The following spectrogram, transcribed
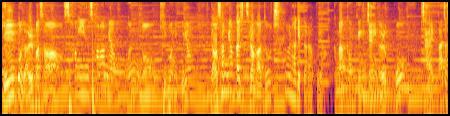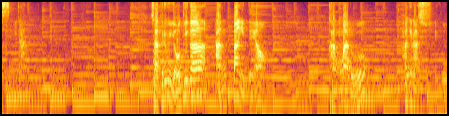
길고 넓어서 성인 서너 명은 뭐 기본이고요. 여섯 명까지 들어가도 충분하겠더라고요. 그만큼 굉장히 넓고 잘 빠졌습니다. 자, 그리고 여기가 안방인데요. 강마루 확인하시고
